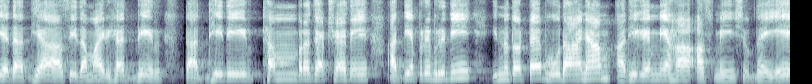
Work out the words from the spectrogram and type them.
യദധ്യാസിതം അർഹദ്ഭിർ തദ്ധി തീർത്ഥം പ്രചക്ഷതേ. അദ്യ പ്രഭൃതി ഇന്ന് തൊട്ട് ഭൂതാനാം അധിഗമ്യ അസ്മി ശുദ്ധയേ.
